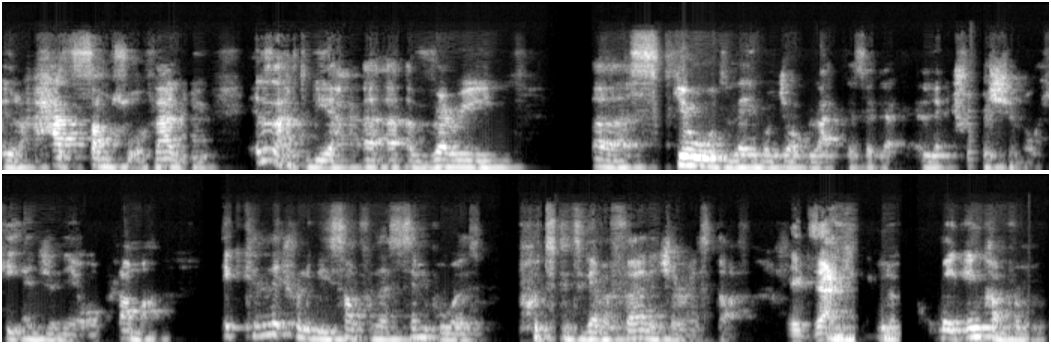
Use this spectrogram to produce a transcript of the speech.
you know has some sort of value. It doesn't have to be a, a, a very uh, skilled labor job like I said, like electrician or heat engineer or plumber. It can literally be something as simple as putting together furniture and stuff. Exactly. you know, make income from it.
